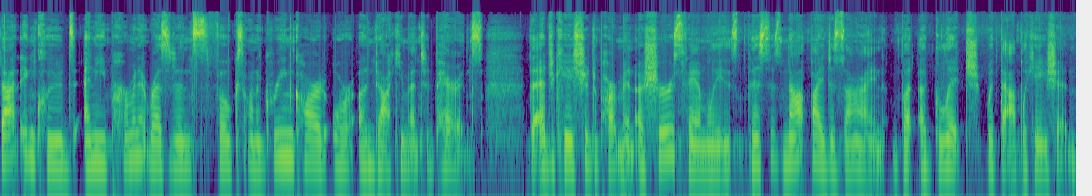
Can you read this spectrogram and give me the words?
That includes any permanent residents, folks on a green card, or undocumented parents. The Education Department assures families this is not by design, but a glitch with the application.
